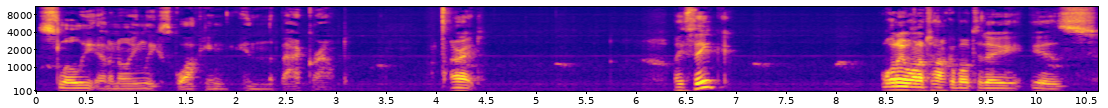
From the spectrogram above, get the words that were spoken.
slowly and annoyingly squawking in the background. All right. I think what I want to talk about today is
